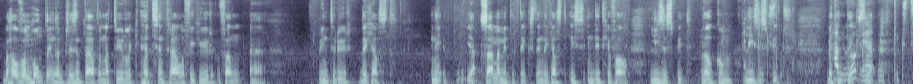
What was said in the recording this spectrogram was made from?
behalve een hond en een presentator natuurlijk, het centrale figuur van Winteruur, de gast. Nee, ja, samen met de tekst. En de gast is in dit geval Lise Spit. Welkom, Lise Spit. Met Hallo, een tekst, ja. Met de tekst.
